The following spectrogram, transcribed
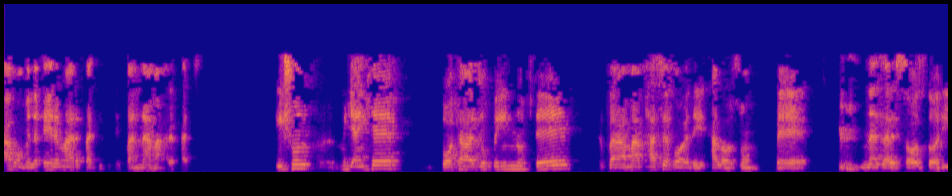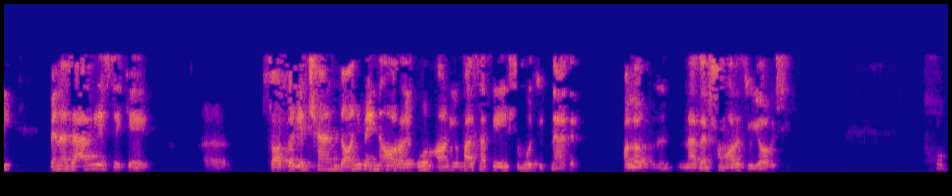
عوامل غیر معرفتی بوده و نه معرفتی ایشون میگن که با توجه به این نکته و مبحث قاعده تلازم به نظر سازداری به نظر می‌رسه که سازداری چندانی بین آرای قرآنی و فلسفه ایشون وجود نداره. حالا نظر شما رو زویا بشید خب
